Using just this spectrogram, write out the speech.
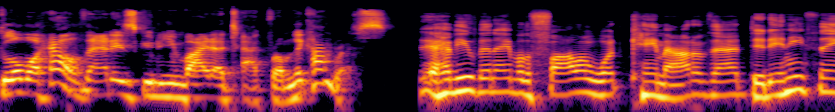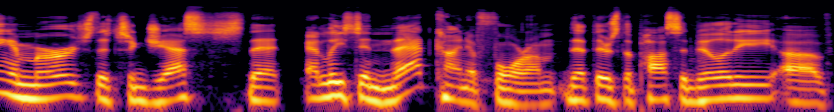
global health that is going to invite attack from the Congress? Have you been able to follow what came out of that? Did anything emerge that suggests that, at least in that kind of forum, that there's the possibility of,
